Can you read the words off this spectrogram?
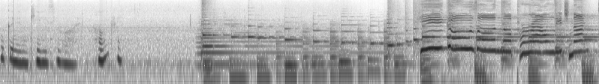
Good little kitties you are, Humphrey. He goes on the prowl each night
